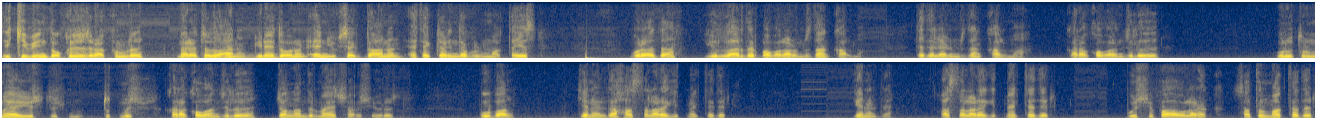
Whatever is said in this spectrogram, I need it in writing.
2900 rakımlı Mereto Dağı'nın, Güneydoğu'nun en yüksek dağının eteklerinde bulunmaktayız. Burada yıllardır babalarımızdan kalma, dedelerimizden kalma kara kovancılığı unutulmaya yüz tutmuş kara kovancılığı canlandırmaya çalışıyoruz. Bu bal genelde hastalara gitmektedir. Genelde hastalara gitmektedir. Bu şifa olarak satılmaktadır.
